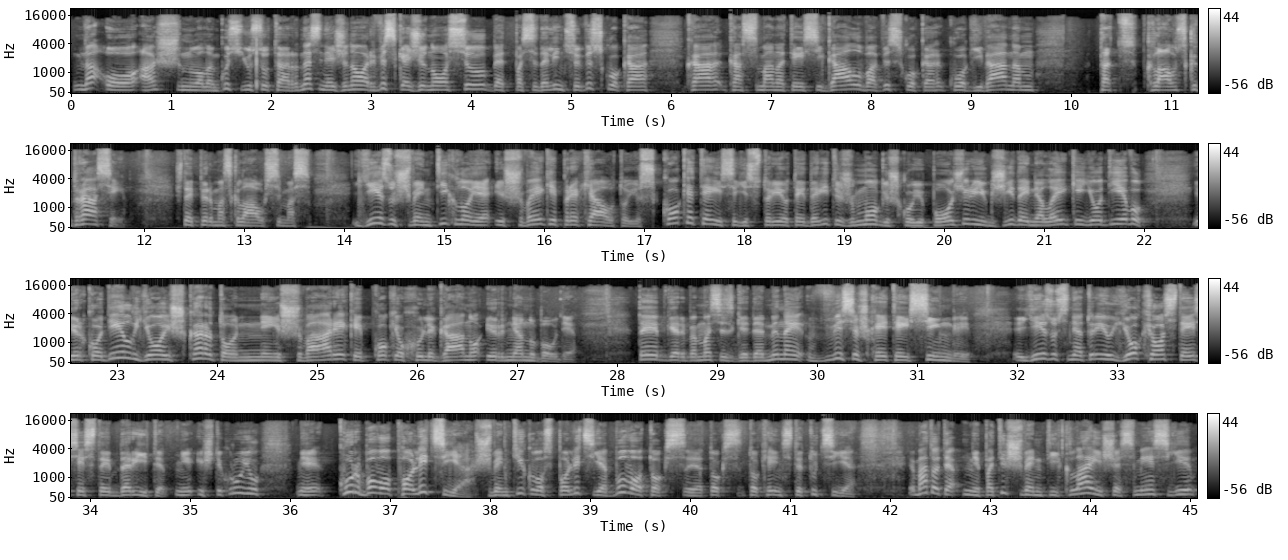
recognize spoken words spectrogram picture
Na, o aš nuolankus jūsų tarnas, nežinau ar viską žinosiu, bet pasidalinsiu viskuo, ką, ką, kas man ateis į galvą, viskuo, ką, kuo gyvenam. Tad klausk drąsiai. Štai pirmas klausimas. Jėzus šventykloje išvaikė prekiautojus. Kokią teisę jis turėjo tai daryti žmogiškojų požiūrių, juk žydai nelaikė jo dievu? Ir kodėl jo iš karto neišvarė kaip kokio huligano ir nenubaudė? Taip, gerbiamasis Gedeminai, visiškai teisingai. Jėzus neturėjo jokios teisės taip daryti. Iš tikrųjų, kur buvo policija, šventyklos policija buvo toks, toks, tokia institucija. Matote, pati šventykla iš esmės, ji,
